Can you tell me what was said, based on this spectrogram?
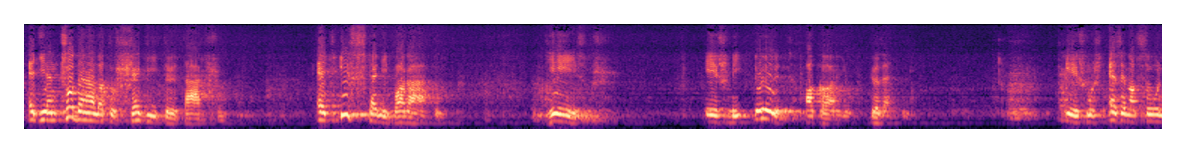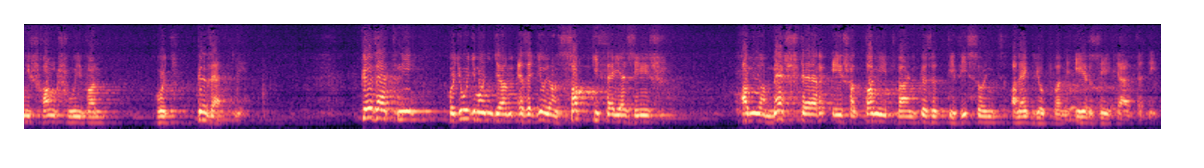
egy ilyen csodálatos segítőtársunk, egy isteni barátunk, Jézus, és mi őt akarjuk követni. És most ezen a szón is hangsúly van, hogy követni. Követni, hogy úgy mondjam, ez egy olyan szakkifejezés, ami a mester és a tanítvány közötti viszonyt a legjobban érzékelteti.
